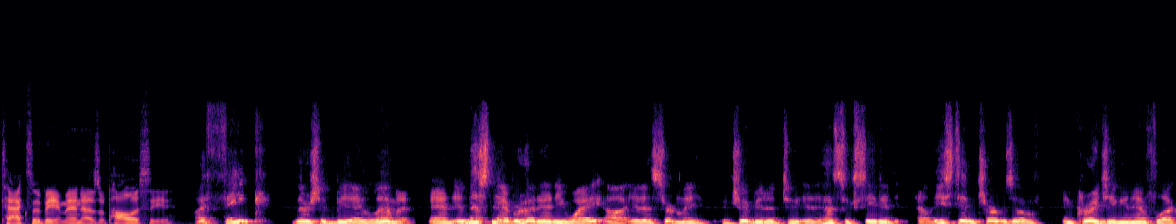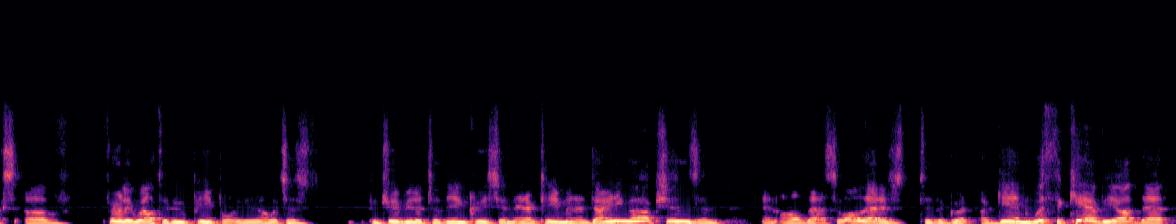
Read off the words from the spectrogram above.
tax abatement as a policy? I think there should be a limit. And in this neighborhood, anyway, uh, it has certainly contributed to, it has succeeded, at least in terms of encouraging an influx of fairly well to do people, you know, which has contributed to the increase in entertainment and dining options and, and all that. So, all that is to the good, again, with the caveat that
